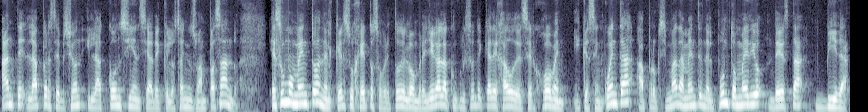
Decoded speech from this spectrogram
ante la percepción y la conciencia de que los años van pasando. Es un momento en el que el sujeto, sobre todo el hombre, llega a la conclusión de que ha dejado de ser joven y que se encuentra aproximadamente en el punto medio de esta vida.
